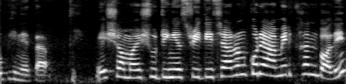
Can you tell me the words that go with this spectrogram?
অভিনেতা। এ সময় শুটিংয়ের স্মৃতিচারণ করে আমির খান বলেন,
